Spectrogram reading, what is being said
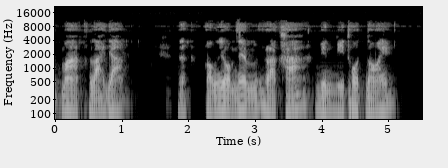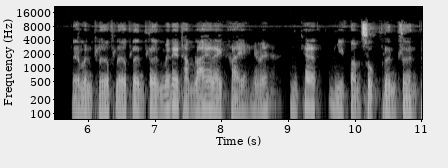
ษมากละยากนะของโยมเนี่ยราคะมันมีโทษน้อยนะมันเผลอเผลอเพลินเพลินไม่ได้ทำร้ายอะไรใครเห็นไหมมันแค่มีความสุขเพลินเพลินไป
